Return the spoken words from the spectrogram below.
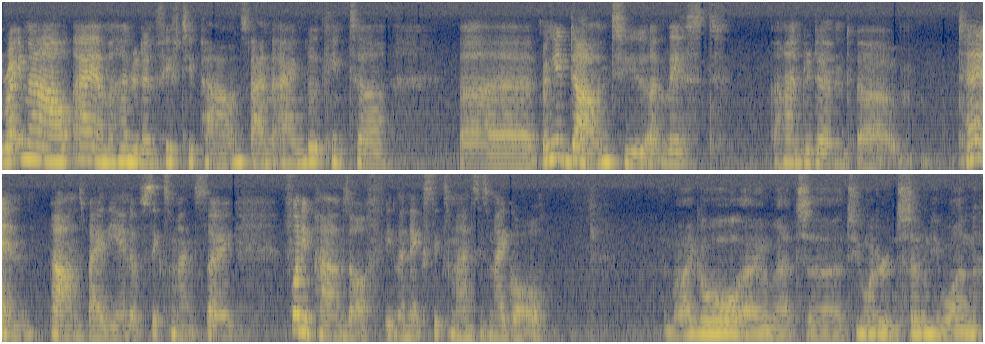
right now I am 150 pounds and I'm looking to uh, bring it down to at least 110 pounds by the end of six months. So 40 pounds off in the next six months is my goal. And my goal, I am at uh, 271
